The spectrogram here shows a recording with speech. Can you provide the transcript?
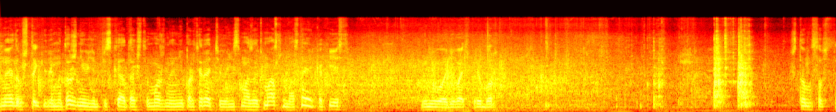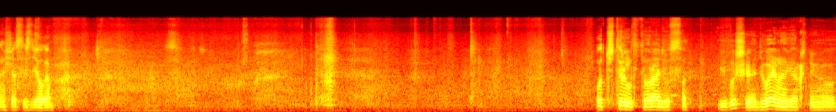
На этом штекере мы тоже не видим песка, так что можно не протирать его, не смазывать маслом, а оставить как есть. На него одевать прибор. Что мы, собственно, сейчас и сделаем. От 14 радиуса и выше одеваем на верхнюю.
